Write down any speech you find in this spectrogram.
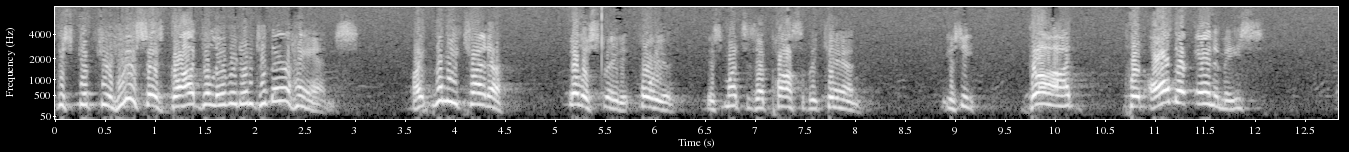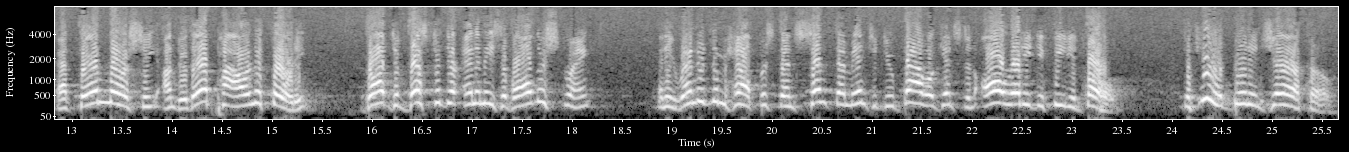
The scripture here says God delivered into their hands. Right, let me try to illustrate it for you as much as I possibly can. You see, God put all their enemies at their mercy, under their power and authority. God divested their enemies of all their strength, and He rendered them helpless, then sent them in to do battle against an already defeated foe. If you had been in Jericho,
